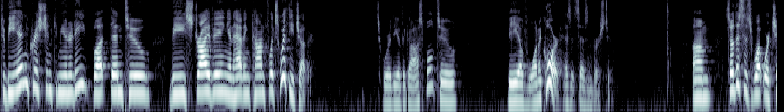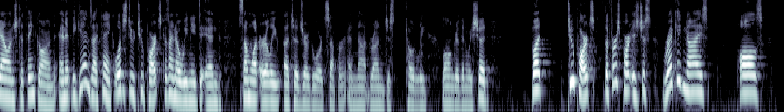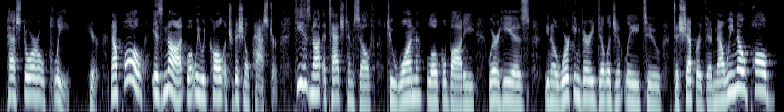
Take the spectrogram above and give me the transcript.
to be in Christian community, but then to be striving and having conflicts with each other. It's worthy of the gospel to be of one accord, as it says in verse 2. Um, so, this is what we're challenged to think on. And it begins, I think, we'll just do two parts because I know we need to end somewhat early uh, to observe the Lord's Supper and not run just totally longer than we should. But two parts. The first part is just recognize Paul's pastoral plea here. Now, Paul is not what we would call a traditional pastor. He has not attached himself to one local body where he is, you know, working very diligently to, to shepherd them. Now, we know Paul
